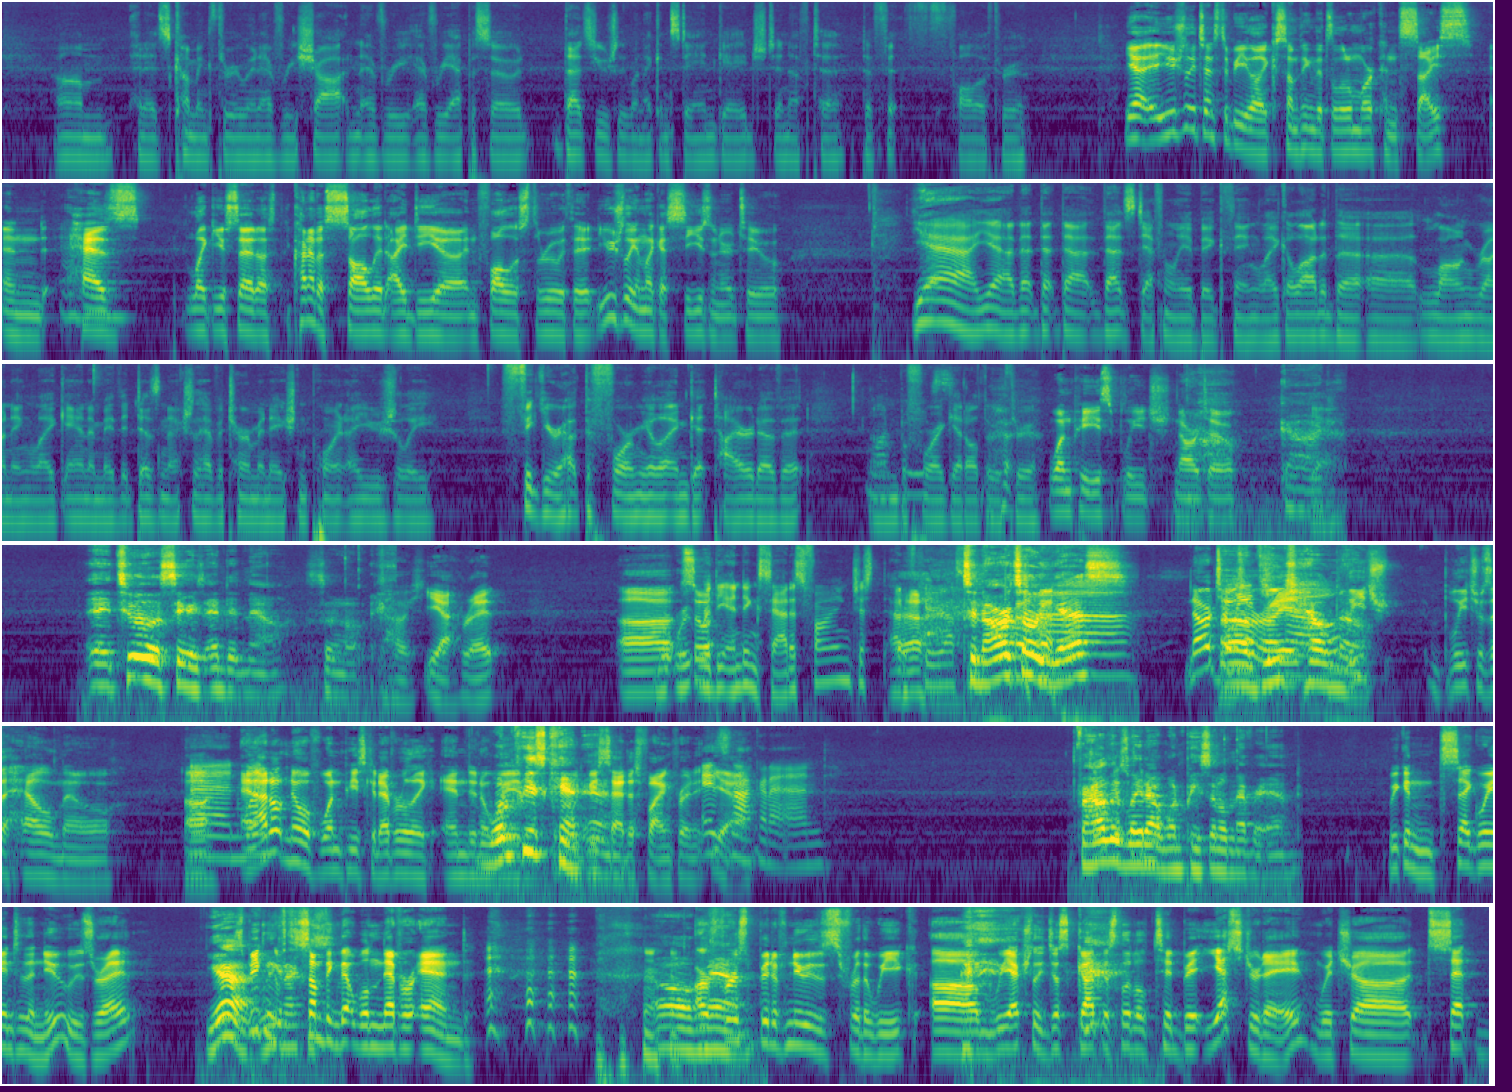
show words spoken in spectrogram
um, and it's coming through in every shot and every every episode. That's usually when I can stay engaged enough to to fit, follow through. Yeah, it usually tends to be like something that's a little more concise and has, like you said, a kind of a solid idea and follows through with it. Usually in like a season or two. Yeah, yeah, that that that that's definitely a big thing. Like a lot of the uh, long running like anime that doesn't actually have a termination point, I usually figure out the formula and get tired of it um, One before I Piece. get all the way through. One Piece, Bleach, Naruto. God, yeah. hey, two of those series ended now. So Oh, yeah, right. Uh, were, so were the endings satisfying? Just out of curiosity. to. Naruto, yes. Uh, Naruto's Uh, alright. Bleach, hell no. Bleach, Bleach was a hell no. Uh, And and I don't know if One Piece could ever like end in a One way Piece that can't would be end. satisfying for any. it's yeah, not gonna end. For how they've laid out One Piece, it'll never end. we can segue into the news, right? Yeah. Speaking of something that will never end, oh our man. first bit of news for the week. Um, we actually just got this little tidbit yesterday, which uh, set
